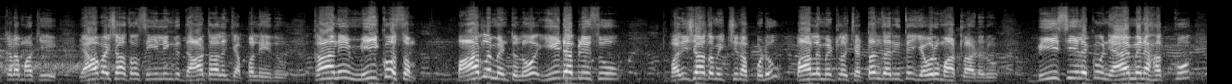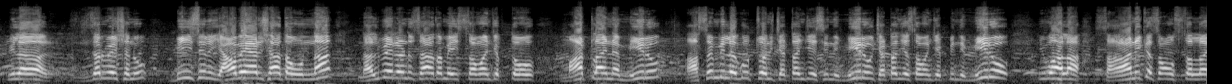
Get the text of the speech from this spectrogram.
ఎక్కడ మాకు యాభై శాతం సీలింగ్ దాటాలని చెప్పలేదు. కానీ మీకోసం పార్లమెంటులో ఈడబ్ల్యూసు పది శాతం ఇచ్చినప్పుడు పార్లమెంట్లో చట్టం జరిగితే ఎవరు మాట్లాడరు? బీసీలకు న్యాయమైన హక్కు వీళ్ళ రిజర్వేషను బీసీలు యాభై ఆరు శాతం ఉన్నా నలభై రెండు శాతమే ఇస్తామని చెప్తూ మాట్లాడిన మీరు అసెంబ్లీలో కూర్చొని చట్టం చేసింది మీరు చట్టం చేస్తామని చెప్పింది మీరు ఇవాళ స్థానిక సంస్థల్లో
